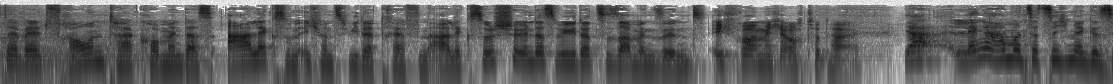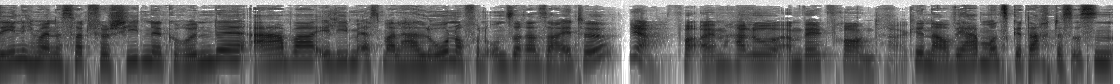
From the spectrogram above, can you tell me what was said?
Anlass der Weltfrauentag kommen, dass Alex und ich uns wieder treffen. Alex, so schön, dass wir wieder zusammen sind. Ich freue mich auch total. Ja, länger haben wir uns jetzt nicht mehr gesehen. Ich meine, es hat verschiedene Gründe, aber ihr Lieben, erstmal Hallo noch von unserer Seite. Ja, vor allem Hallo am Weltfrauentag. Genau, wir haben uns gedacht, das ist ein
